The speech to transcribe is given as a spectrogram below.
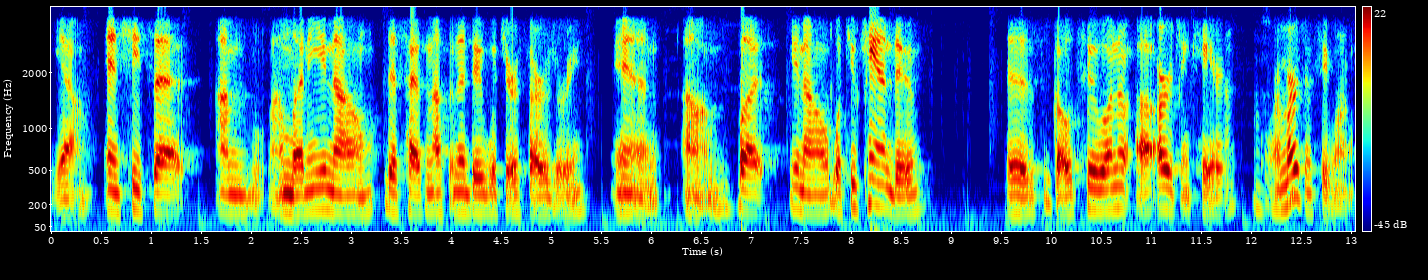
Yeah. And she said, I'm, I'm letting you know this has nothing to do with your surgery. And, um, but, you know, what you can do is go to an uh, urgent care mm-hmm. or emergency room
